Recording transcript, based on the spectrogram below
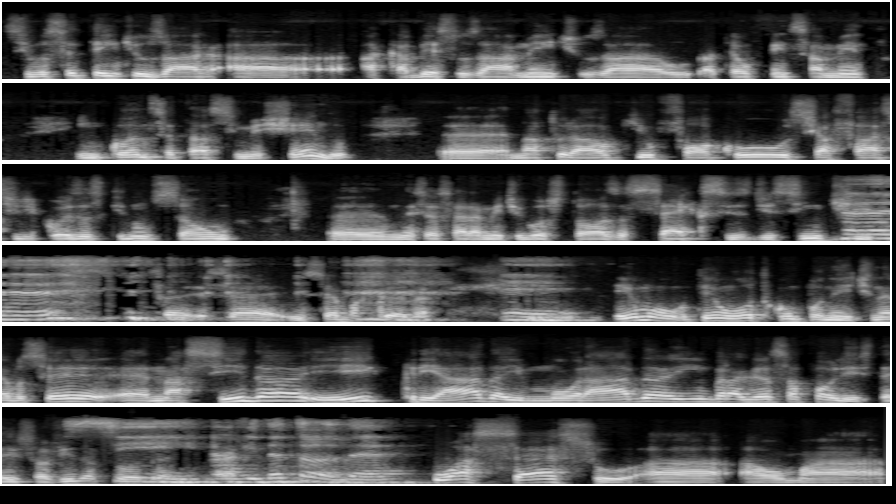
se você tem que usar a, a cabeça, usar a mente, usar o, até o pensamento enquanto você está se mexendo, é natural que o foco se afaste de coisas que não são uh, necessariamente gostosas, sexys de sentir. Isso, é, isso, é, isso, é, bacana. É. Tem, uma, tem um outro componente, né? Você é nascida e criada e morada em Bragança Paulista, é isso, a vida Sim, toda? Sim, né? a vida toda. O acesso a, a, uma.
